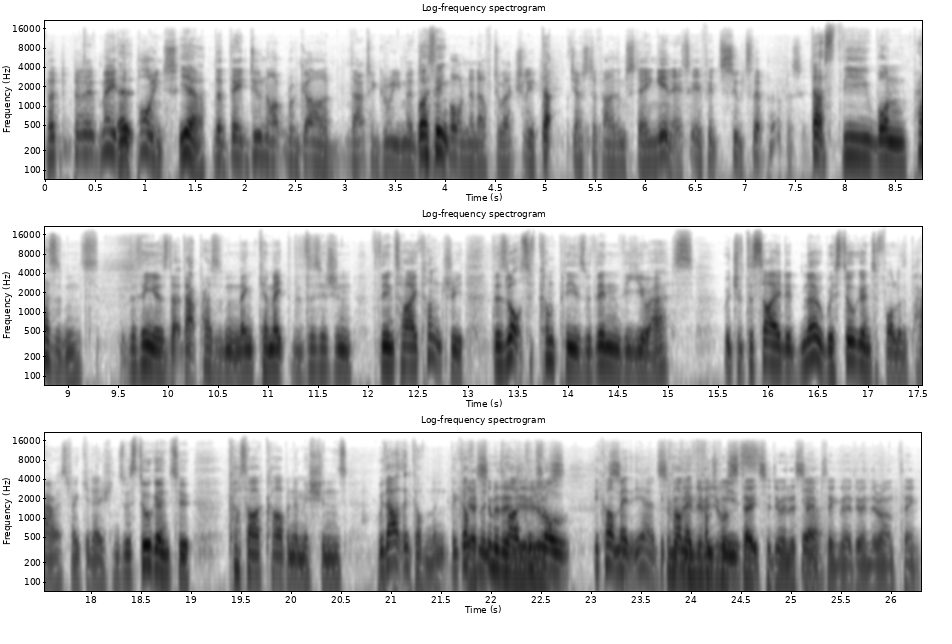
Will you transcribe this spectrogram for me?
But but they've made uh, the point yeah. that they do not regard that agreement well, as important enough to actually that, justify them staying in it if it suits their purposes. That's the one president. The thing is that that president then can make the decision for the entire country. There's lots of companies within the US which have decided no, we're still going to follow the Paris regulations. We're still going to cut our carbon emissions without the government. The government yeah, can't control. They can't some, make. Yeah, some of the individual companies, states are doing the same yeah. thing. They're doing their own thing.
